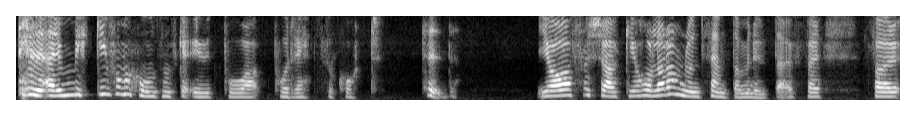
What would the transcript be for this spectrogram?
är det mycket information som ska ut på, på rätt så kort tid. Jag försöker hålla dem runt 15 minuter för, för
